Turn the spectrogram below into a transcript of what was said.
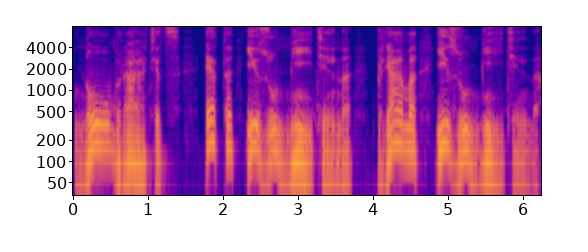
«Ну, братец, это изумительно, прямо изумительно!»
